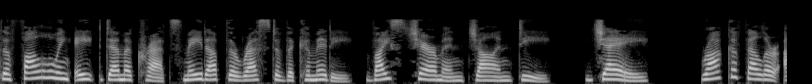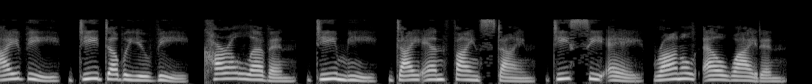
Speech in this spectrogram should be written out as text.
The following eight Democrats made up the rest of the committee, Vice Chairman John D. J. Rockefeller IV, DWV, Carl Levin, D.Me, Dianne Feinstein, DCA, Ronald L. Wyden,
